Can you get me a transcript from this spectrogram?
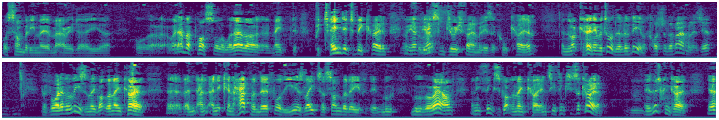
or somebody may have married a, uh, or uh, whatever apostle or whatever, may pretended to be Kohen. I mean, you, have, you, have, some Jewish families that are called Kohen, and they're not Kohenim at all, they're Levim, the families, yeah? Mm-hmm. But for whatever reason, they've got the name Kohen. Uh, and, and, and, it can happen, therefore, the years later, somebody, they move, move around, and he thinks he's got the name Kohen, so he thinks he's a Kohen. Mm. Is Mishkan Kohen. Yeah,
